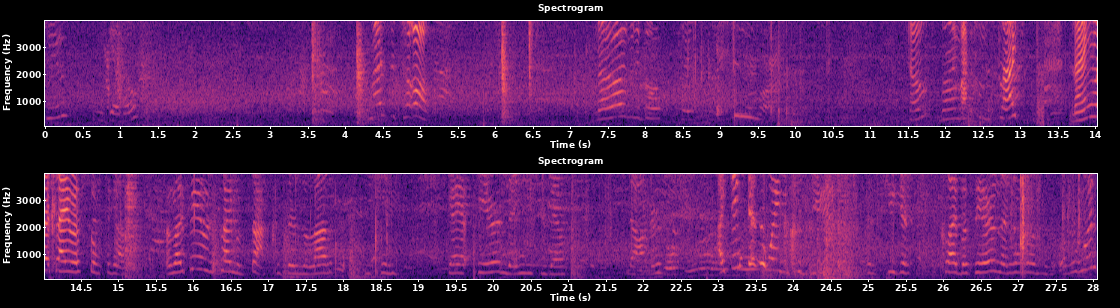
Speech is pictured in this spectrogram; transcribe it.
to when you get up. I'm at the top. Now I'm gonna go upstairs. So, I'm back to the slide. Now I'm gonna climb up something else. I might be able to climb up that because there's a lot you can get up here and then you can get up the ladder. I think there's a way you could do it. If you just climb up here and then hold on to the other one.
